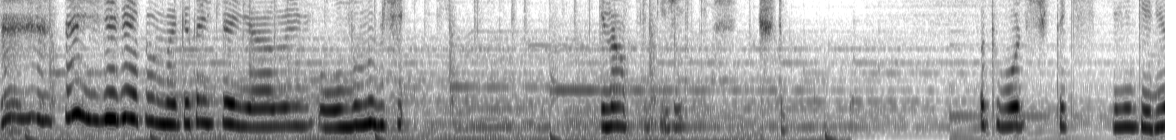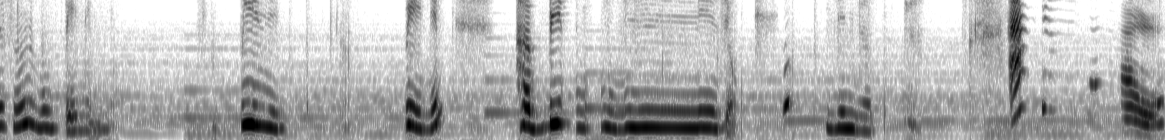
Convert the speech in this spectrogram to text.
Şaka yapıyorum arkadaşlar ya. Böyle bir oğlumu bir şey... İnan diyecek. Düştüm. Bakın bu arada şuradaki beni görüyorsanız bu benim. Benim. Benim. Habib Nizam. Dinliyorum. Arkadaşlar.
